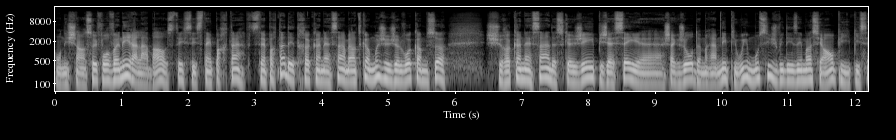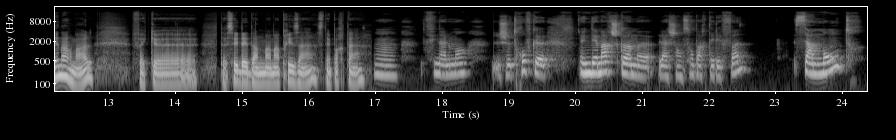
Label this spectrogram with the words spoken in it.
On est chanceux. Il faut revenir à la base. C'est important. C'est important d'être reconnaissant. Ben, en tout cas, moi, je, le vois comme ça. Je suis reconnaissant de ce que j'ai, puis j'essaie euh, à chaque jour de me ramener. Puis oui, moi aussi, je vis des émotions, puis, puis c'est normal. Fait que euh, tu essaies d'être dans le moment présent, c'est important. Hum. Finalement, je trouve que une démarche comme la chanson par téléphone, ça montre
